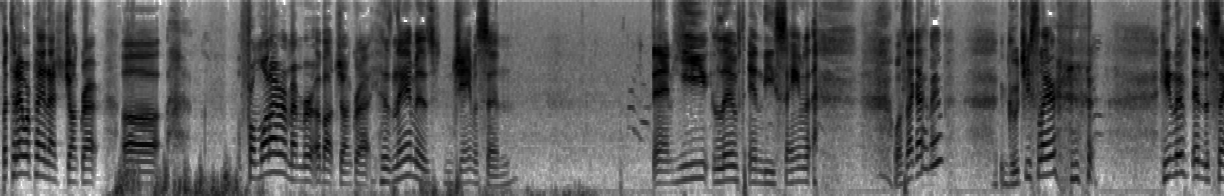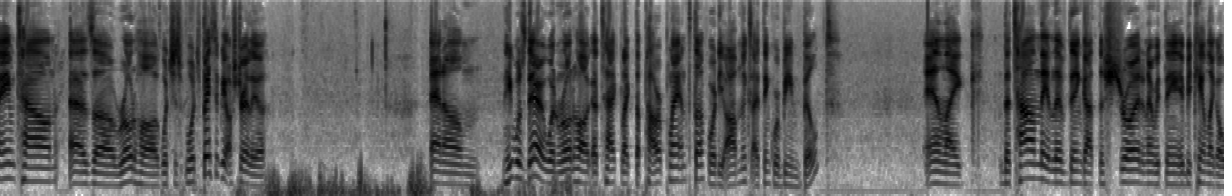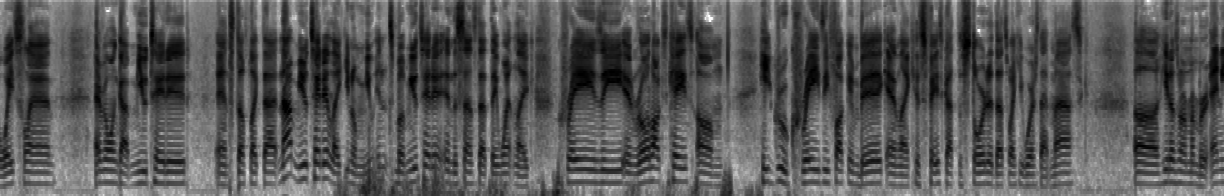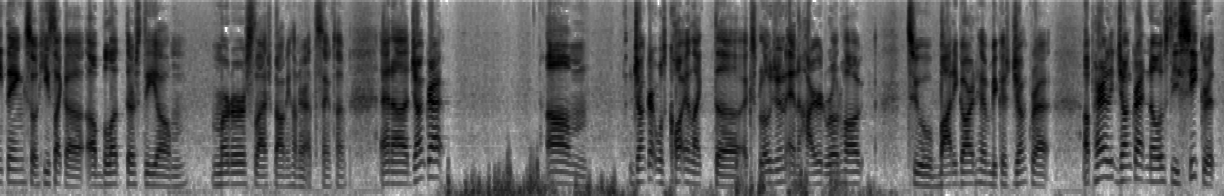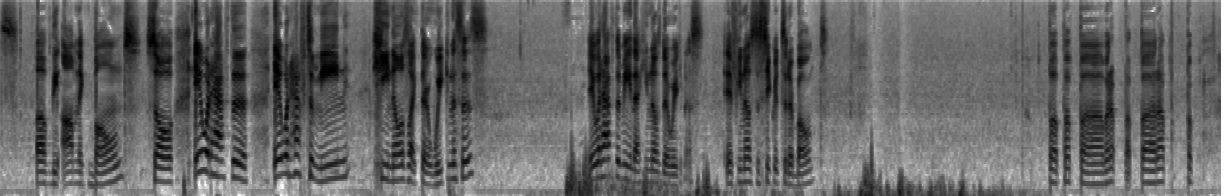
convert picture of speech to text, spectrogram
But today we're playing as Junkrat. Uh, from what I remember about Junkrat, his name is Jameson and he lived in the same. What's that guy's name? Gucci Slayer. he lived in the same town as uh, Roadhog, which is which basically Australia. And um, he was there when Roadhog attacked like the power plant stuff, where the Omnics I think were being built. And like the town they lived in got destroyed and everything. It became like a wasteland. Everyone got mutated and stuff like that. Not mutated like you know mutants, but mutated in the sense that they went like crazy. In Roadhog's case, um, he grew crazy fucking big and like his face got distorted. That's why he wears that mask. Uh, he doesn't remember anything, so he's like a, a bloodthirsty um murderer slash bounty hunter at the same time. And uh, Junkrat, um, Junkrat was caught in like the explosion and hired Roadhog to bodyguard him because Junkrat apparently Junkrat knows the secrets of the Omnic bones. So it would have to it would have to mean he knows like their weaknesses. It would have to mean that he knows their weakness. If he knows the secret to their bones.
